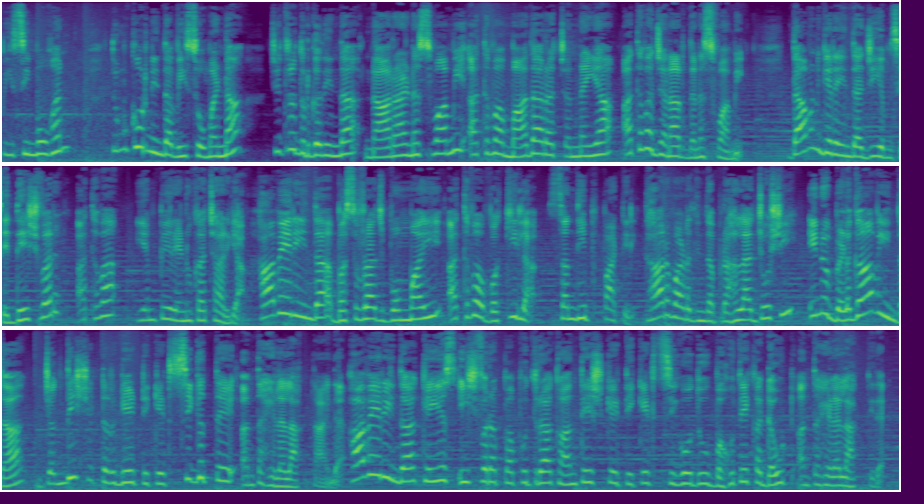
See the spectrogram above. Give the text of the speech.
ಪಿಸಿ ಮೋಹನ್, ತುಮಕೂರಿನಿಂದ ವಿ ಸೋಮಣ್ಣ, ಚಿತ್ರದುರ್ಗದಿಂದ ನಾರಾಯಣಸ್ವಾಮಿ ಅಥವಾ ಮಾದಾರ ಚೆನ್ನಯ್ಯ ಅಥವಾ ಜನಾರ್ದನ ಸ್ವಾಮಿ ದಾವಣಗೆರೆಯಿಂದ ಜಿಎಂ ಸಿದ್ದೇಶ್ವರ್ ಅಥವಾ ಎಂಪಿ ರೇಣುಕಾಚಾರ್ಯ, ಹಾವೇರಿಯಿಂದ ಬಸವರಾಜ್ ಬೊಮ್ಮಾಯಿ ಅಥವಾ ವಕೀಲ ಸಂದೀಪ್ ಪಾಟೀಲ್, ಧಾರವಾಡದಿಂದ ಪ್ರಹ್ಲಾದ್ ಜೋಶಿ, ಇನ್ನು ಬೆಳಗಾವಿಯಿಂದ ಜಗದೀಶ್ ಶೆಟ್ಟರ್ಗೆ ಟಿಕೆಟ್ ಸಿಗುತ್ತೆ ಅಂತ ಹೇಳಲಾಗ್ತಾ ಇದೆ. ಹಾವೇರಿಯಿಂದ ಕೆಎಸ್ ಈಶ್ವರಪ್ಪ ಪುತ್ರ ಕಾಂತೇಶ್ಗೆ ಟಿಕೆಟ್ ಸಿಗೋದು ಬಹುತೇಕ ಡೌಟ್ ಅಂತ ಹೇಳಲಾಗ್ತಿದೆ.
